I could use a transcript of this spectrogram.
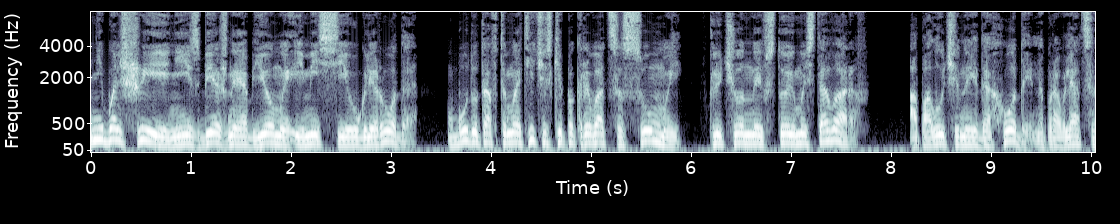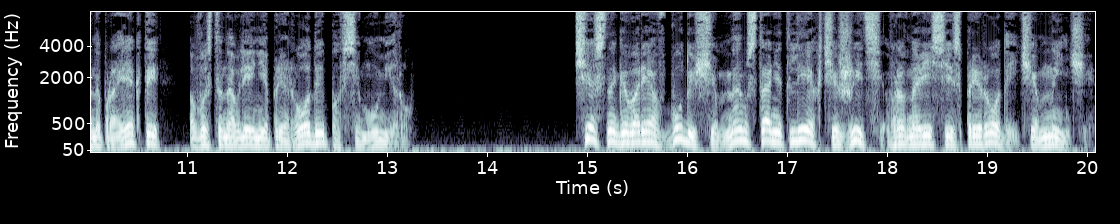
Небольшие неизбежные объемы эмиссии углерода будут автоматически покрываться суммой, включенной в стоимость товаров, а полученные доходы направляться на проекты восстановления природы по всему миру. Честно говоря, в будущем нам станет легче жить в равновесии с природой, чем нынче.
